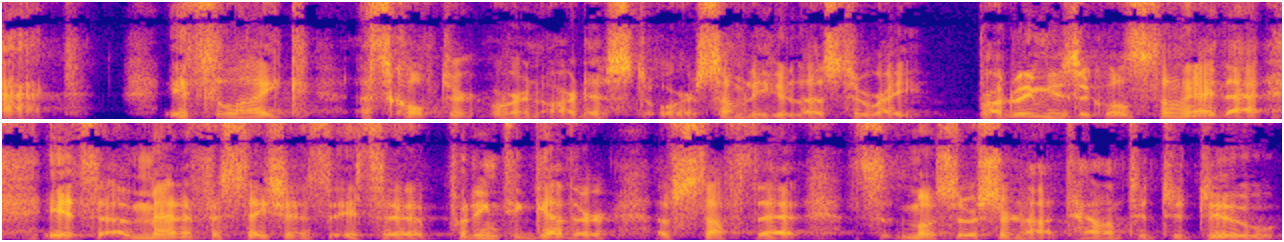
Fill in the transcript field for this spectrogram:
act. It's like a sculptor or an artist or somebody who loves to write Broadway musicals, something like that. It's a manifestation. It's, it's, a putting together of stuff that most of us are not talented to do,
